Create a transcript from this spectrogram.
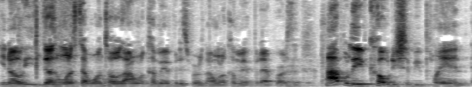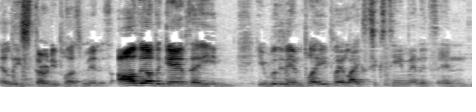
you know, he doesn't want to step on toes. I don't want to come in for this person. I want to come in for that person. I believe Cody should be playing at least 30 plus minutes. All the other games that he he really didn't play, he played like 16 minutes, and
